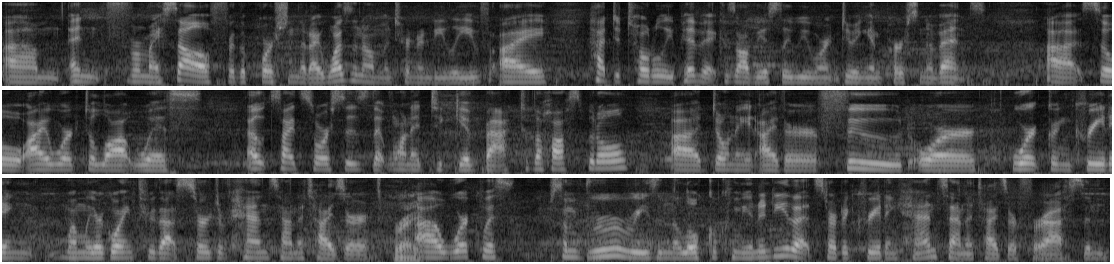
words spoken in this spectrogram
Um, and for myself, for the portion that I wasn't on maternity leave, I had to totally pivot because obviously we weren't doing in person events. Uh, so I worked a lot with outside sources that wanted to give back to the hospital, uh, donate either food or work in creating, when we were going through that surge of hand sanitizer, Right. uh, work with some breweries in the local community that started creating hand sanitizer for us and,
